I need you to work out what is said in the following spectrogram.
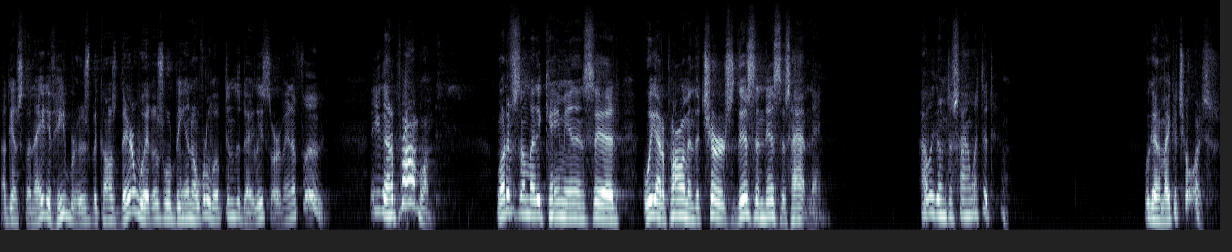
against the native Hebrews because their widows were being overlooked in the daily serving of food. Now, you got a problem. What if somebody came in and said, We got a problem in the church, this and this is happening? How are we going to decide what to do? We're going to make a choice.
